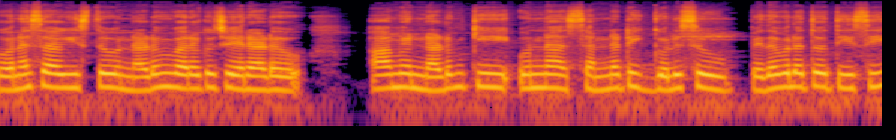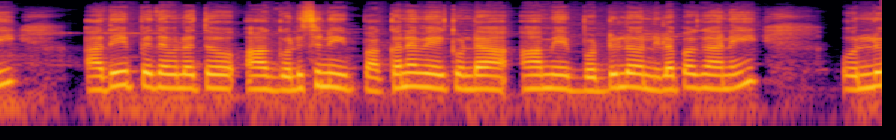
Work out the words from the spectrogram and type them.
కొనసాగిస్తూ నడుం వరకు చేరాడు. ఆమె నడుంకి ఉన్న సన్నటి గొలుసు పెదవులతో తీసి అదే పెదవులతో ఆ గొలుసుని పక్కన వేయకుండా ఆమె బొడ్డులో నిలపగానే ఒళ్ళు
